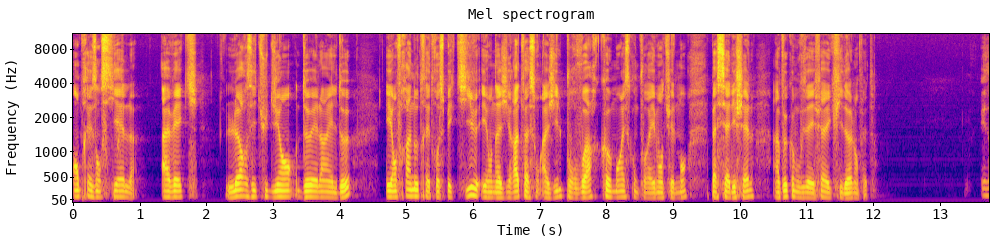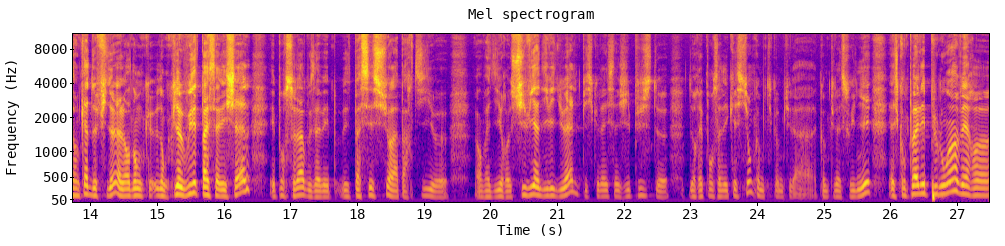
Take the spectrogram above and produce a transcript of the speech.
en présentiel avec leurs étudiants de L1 et L2 et on fera notre rétrospective et on agira de façon agile pour voir comment est-ce qu'on pourrait éventuellement passer à l'échelle, un peu comme vous avez fait avec Fiddle en fait. Et dans le cadre de Fiddle, alors donc, vous êtes passé à l'échelle, et pour cela, vous avez passé sur la partie, euh, on va dire, suivi individuel, puisque là, il s'agit plus de, de réponses à des questions, comme tu, l'as souligné. Est-ce qu'on peut aller plus loin vers, euh,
